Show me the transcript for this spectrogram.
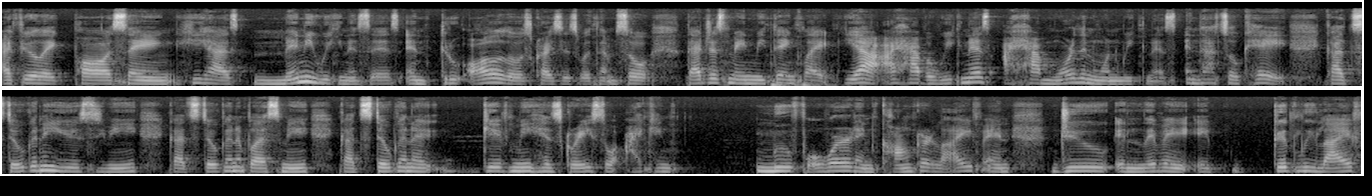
I feel like Paul is saying he has many weaknesses and through all of those crises with him. So that just made me think like, yeah, I have a weakness. I have more than one weakness and that's okay. God's still going to use me. God's still going to bless me. God's still going to give me his grace so I can move forward and conquer life and do and live a, a goodly life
